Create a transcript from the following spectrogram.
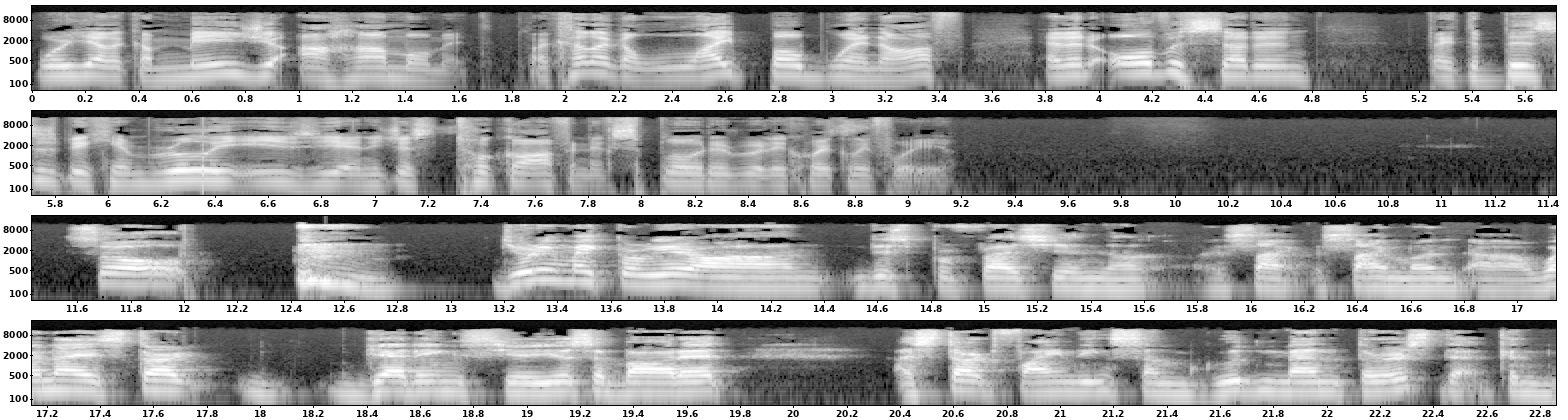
where you had like a major aha moment, like kind of like a light bulb went off, and then all of a sudden, like the business became really easy and it just took off and exploded really quickly for you. So. during my career on this profession, uh, Simon, uh, when I start getting serious about it, I start finding some good mentors that can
